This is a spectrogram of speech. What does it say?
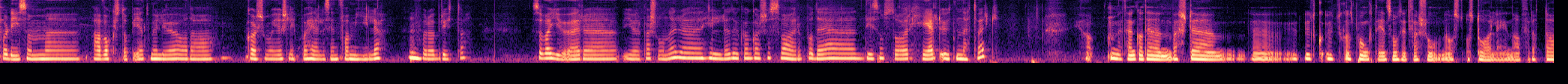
for de som uh, har vokst opp i et miljø, og da kanskje må gi slipp på hele sin familie mm. for å bryte. Så hva gjør, uh, gjør personer? Uh, Hilde, du kan kanskje svare på det. De som står helt uten nettverk? Ja, jeg tenker at det er den verste uh, utgangspunktet i en sånn situasjon, å, å, stå alene. For da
